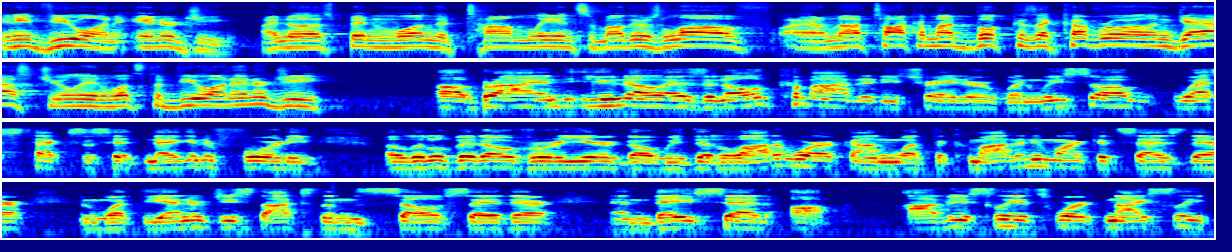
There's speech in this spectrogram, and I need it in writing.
Any view on energy? I know that's been one that Tom Lee and some others love. I, am not talking my book because I cover oil and gas. Julian, what's the view on energy? Uh, Brian, you know, as an old commodity trader, when we saw West Texas hit negative 40 a little bit over a year ago, we did a lot of work on what the commodity market says there and what the energy stocks themselves say there, and they said up. Obviously, it's worked nicely.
